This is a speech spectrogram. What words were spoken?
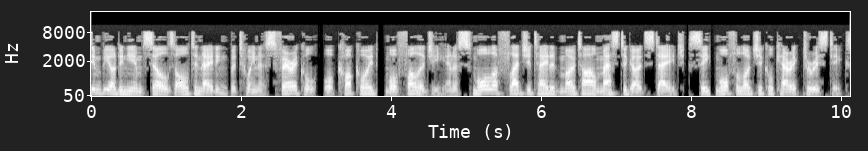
symbiodinium cells alternating between a spherical, or coccoid, morphology and a smaller flagellated motile mastigote stage see morphological characteristics.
